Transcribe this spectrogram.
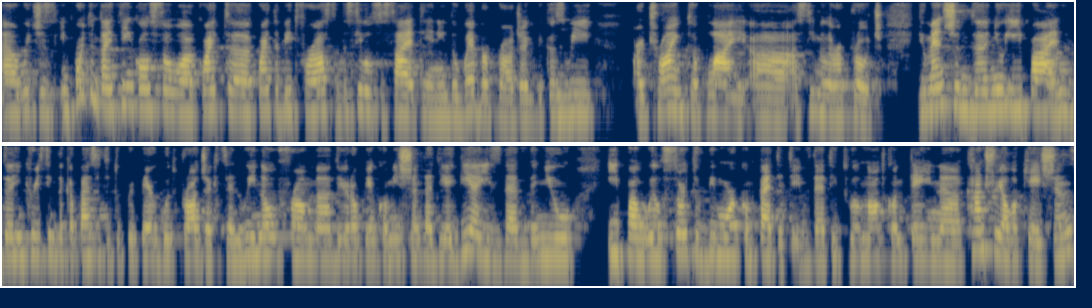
uh, which is important, I think, also uh, quite uh, quite a bit for us in the civil society and in the WeBER project because we are trying to apply uh, a similar approach. You mentioned the new IPA and increasing the capacity to prepare good projects, and we know from uh, the European Commission that the idea is that the new IPA will sort of be more competitive, that it will not contain country allocations,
